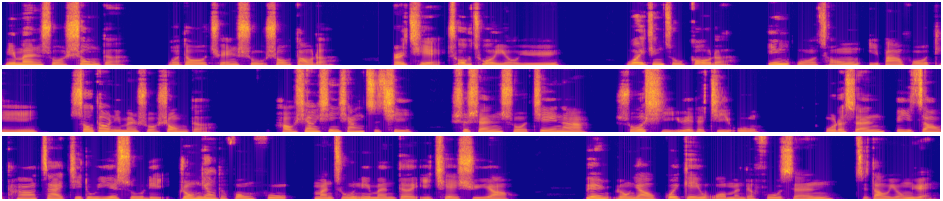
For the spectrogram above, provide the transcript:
你们所送的，我都全数收到了，而且绰绰有余。我已经足够了，因我从以巴佛提收到你们所送的，好像馨香之气，是神所接纳、所喜悦的祭物。我的神必照他在基督耶稣里荣耀的丰富，满足你们的一切需要。愿荣耀归给我们的父神，直到永远。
